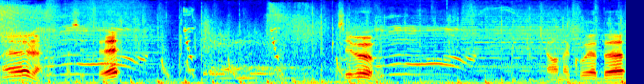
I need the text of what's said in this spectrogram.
Voilà, c'est fait. C'est veut. Alors on a quoi là-bas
